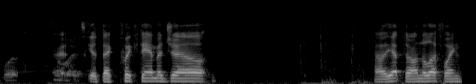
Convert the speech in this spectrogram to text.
What? Alright, let's get that quick damage out. Oh, yep, they're on the left wing.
